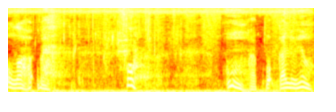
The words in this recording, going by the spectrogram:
Allah Akbar. Fuh. Hmm, apok kala yang.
